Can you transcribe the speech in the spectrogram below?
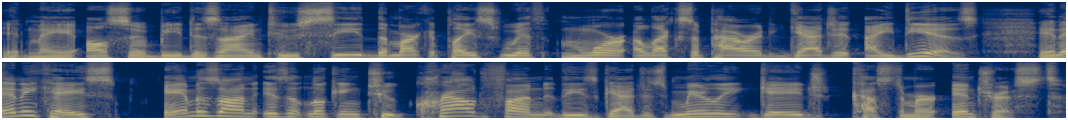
It may also be designed to seed the marketplace with more Alexa powered gadget ideas. In any case, Amazon isn't looking to crowdfund these gadgets, merely gauge customer interest.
